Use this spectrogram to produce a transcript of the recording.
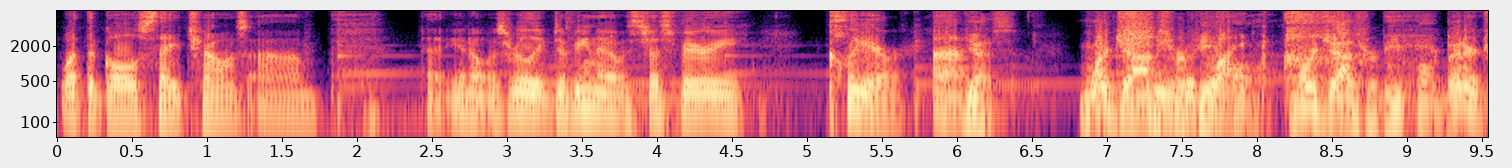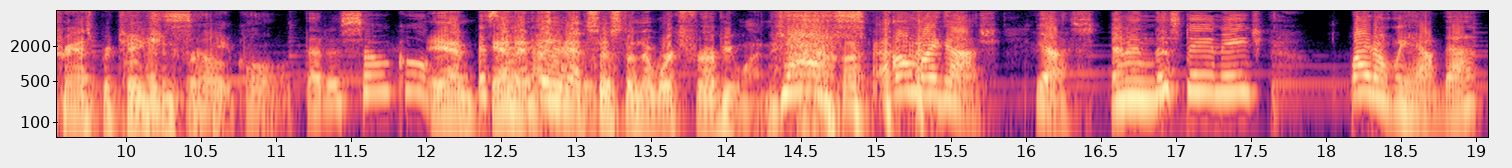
what the goals they chose. Um, uh, you know, it was really Davina was just very clear on Yes. More jobs for people. like. More jobs for people. Better transportation for so people. cool. That is so cool. And, Is and an internet system that works for everyone. Yes. oh my gosh. Yes. And in this day and age, why don't we have that?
